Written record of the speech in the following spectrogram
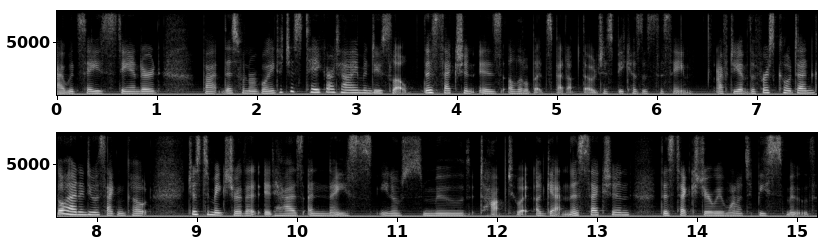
I would say standard, but this one we're going to just take our time and do slow. This section is a little bit sped up though, just because it's the same. After you have the first coat done, go ahead and do a second coat just to make sure that it has a nice, you know, smooth top to it. Again, this section, this texture, we want it to be smooth.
